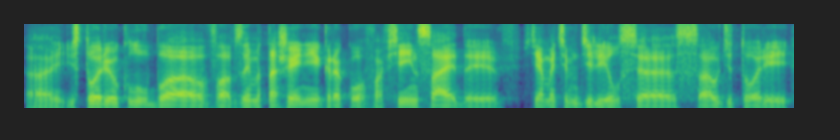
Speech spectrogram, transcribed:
э, историю клуба, во взаимоотношения игроков, во все инсайды, всем этим делился с аудиторией.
